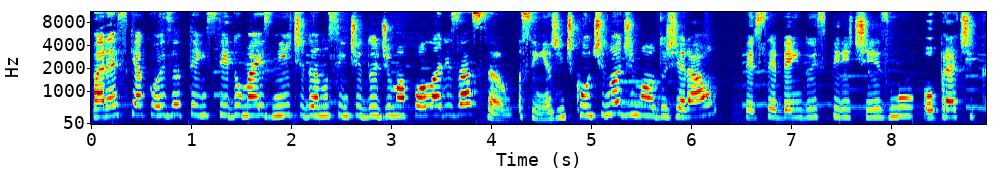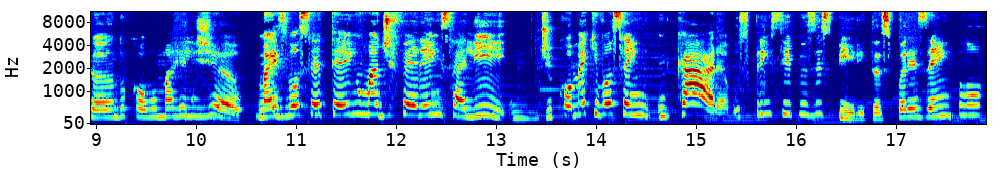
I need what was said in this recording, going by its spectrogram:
parece que a coisa tem sido mais nítida no sentido de uma polarização. Assim, a gente continua de modo geral percebendo o espiritismo ou praticando como uma religião. Mas você tem uma diferença ali de como é que você encara os princípios espíritas. Por exemplo,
